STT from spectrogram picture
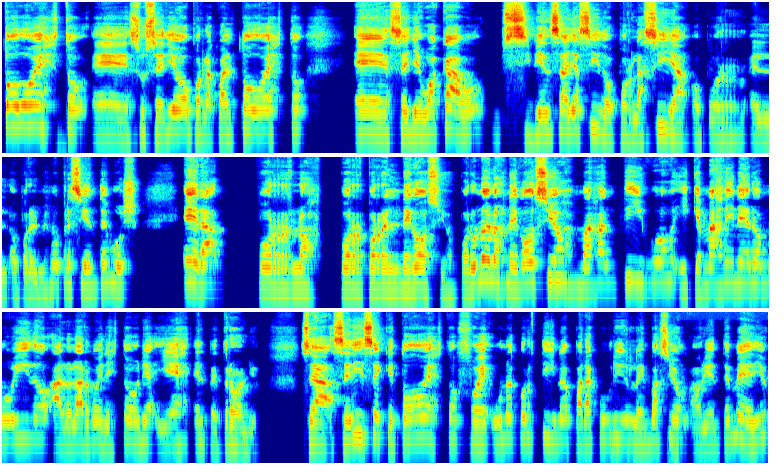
todo esto eh, sucedió, por la cual todo esto eh, se llevó a cabo, si bien se haya sido por la CIA o por el, o por el mismo presidente Bush, era por los por, por el negocio, por uno de los negocios más antiguos y que más dinero ha movido a lo largo de la historia y es el petróleo. O sea, se dice que todo esto fue una cortina para cubrir la invasión a Oriente Medio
